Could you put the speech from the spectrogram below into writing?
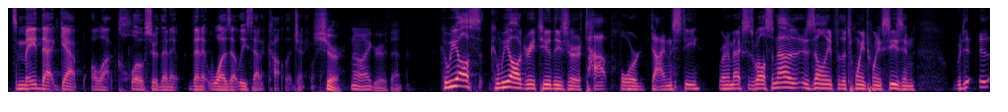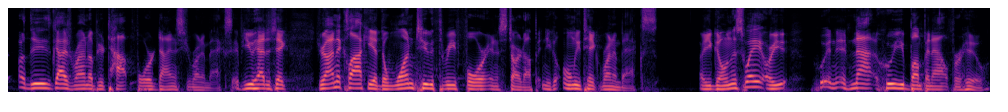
it's made that gap a lot closer than it than it was at least out of college anyway. Sure. No, I agree with that. Can we all s- can we all agree too? These are top four dynasty running backs as well. So now it's only for the 2020 season. Would it- are these guys round up your top four dynasty running backs? If you had to take, you're on the clock. You have the one, two, three, four in a startup, and you can only take running backs. Are you going this way, or you? Who, and if not, who are you bumping out for who?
